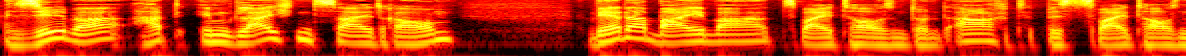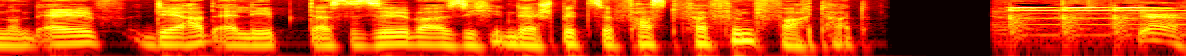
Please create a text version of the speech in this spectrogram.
Silber hat im gleichen Zeitraum, wer dabei war 2008 bis 2011, der hat erlebt, dass Silber sich in der Spitze fast verfünffacht hat. Sure.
